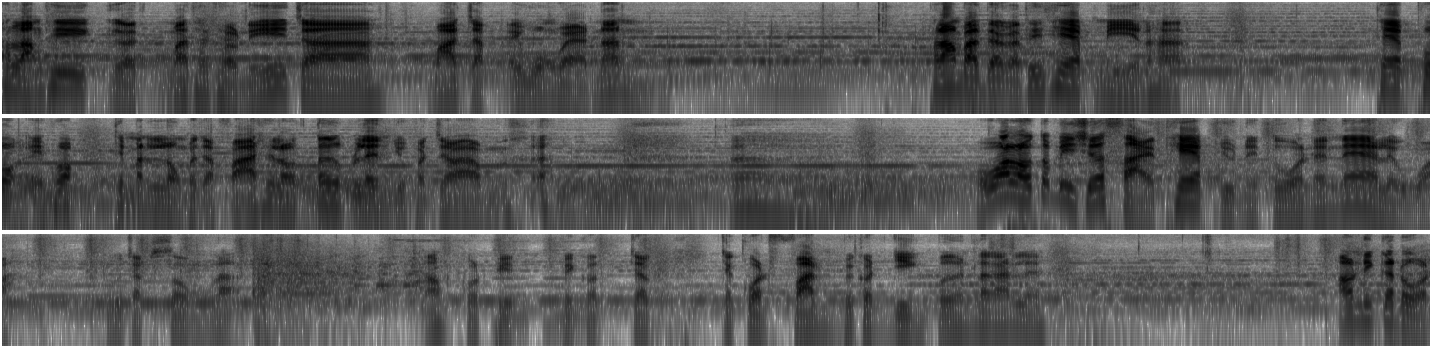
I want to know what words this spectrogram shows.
พลังที่เกิดมาแถวๆนี้จะมาจากไอ้วงแหวนนั่น พลังแบบเดียวกับที่เทพมีนะฮะ เทพพวกไอ้พวกที่มันลงมาจากฟ้าที่เราเติบเล่นอยู่ประจำ ราะว่าเราต้องมีเชื้อสายเทพอยู่ในตัวแน่ๆเลยว่ะดูจากทรงละเอ้ากดผิดไปกดจะจะกดฟันไปกดยิงปืนแล้วกันเลย เอานี่กระโดด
